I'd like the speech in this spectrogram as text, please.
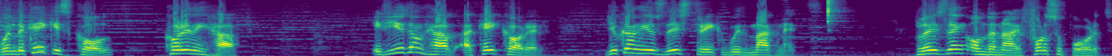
When the cake is cold, cut it in half. If you don't have a cake cutter, you can use this trick with magnets. Place them on the knife for support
